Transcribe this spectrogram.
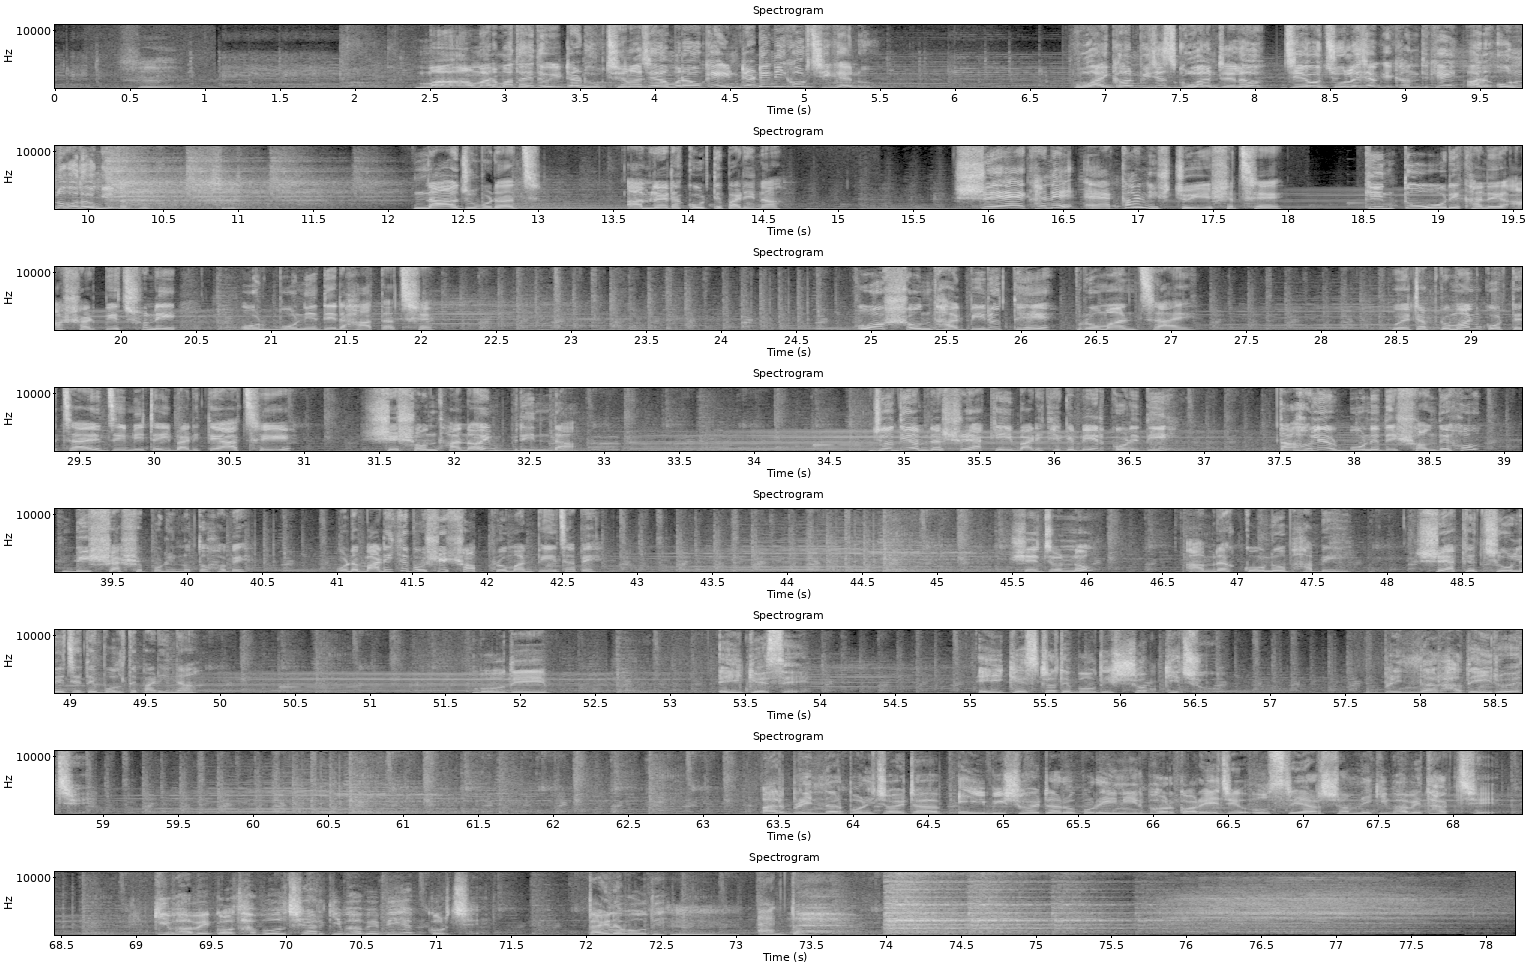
মা আমার মাথায় তো এটা ঢুকছে না যে আমরা ওকে এন্টারটেনই করছি কেন? Why Khan be just go and tell যে ও চলে যাক এখান থেকে আর অন্য কোথাও গিয়ে থাকুক? না যুবরাজ আমরা এটা করতে পারি না। শ্রেয়া এখানে একা নিশ্চয়ই এসেছে কিন্তু ওর এখানে আসার পেছনে ওর বোনেদের হাত আছে। ও সন্ধ্যার বিরুদ্ধে প্রমাণ চায়। ও এটা প্রমাণ করতে চায় যে মেয়েটা এই বাড়িতে আছে, সে সন্ধ্যা নয়, বৃন্দা। যদি আমরা শ্রেয়াকে এই বাড়ি থেকে বের করে দিই, তাহলে ওর বোনেদের সন্দেহ বিশ্বাসে পরিণত হবে। ওরা বাড়িতে বসে সব প্রমাণ পেয়ে যাবে। সেজন্য আমরা কোনোভাবেই শ্রেয়াকে চলে যেতে বলতে পারি না। বৌদি, এই কেসে এই কেসটাতে বৌদির সব কিছু বৃন্দার হাতেই রয়েছে। আর বৃন্দার পরিচয়টা এই বিষয়টার উপরেই নির্ভর করে যে ও শ্রেয়ার সামনে কীভাবে থাকছে কীভাবে কথা বলছে আর কীভাবে বিহেভ করছে। তাই না বৌদি? একদম।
